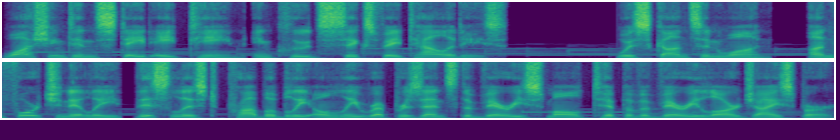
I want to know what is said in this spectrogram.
Washington State 18 includes 6 fatalities. Wisconsin 1. Unfortunately, this list probably only represents the very small tip of a very large iceberg.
